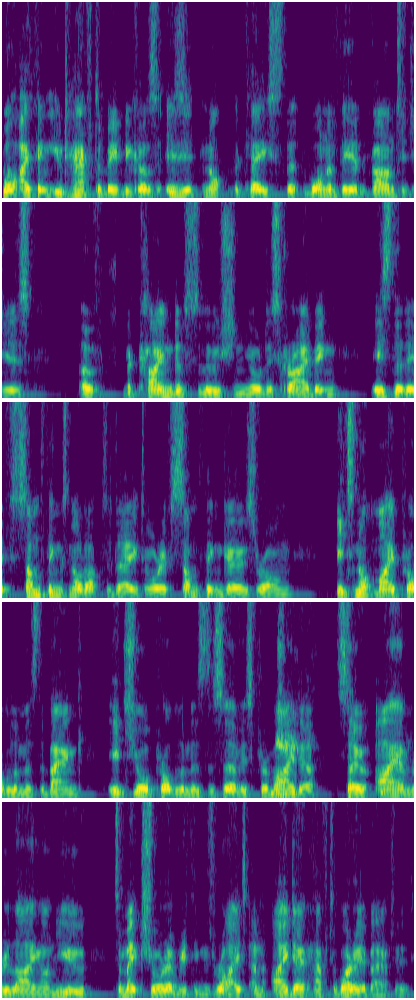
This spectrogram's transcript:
Well, I think you'd have to be because is it not the case that one of the advantages of the kind of solution you're describing is that if something's not up to date or if something goes wrong, it's not my problem as the bank, it's your problem as the service provider. so I am relying on you to make sure everything's right and I don't have to worry about it.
